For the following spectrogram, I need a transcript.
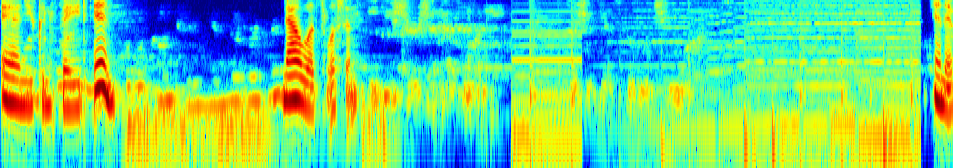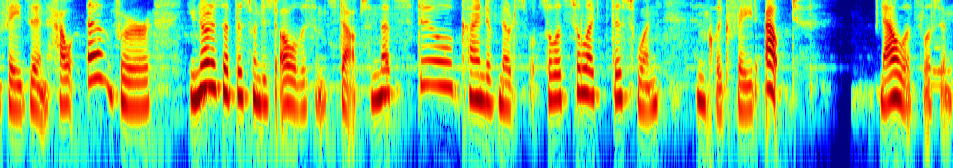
and you can fade in. Now let's listen. And it fades in. However, you notice that this one just all of a sudden stops, and that's still kind of noticeable. So let's select this one and click fade out. Now let's listen.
